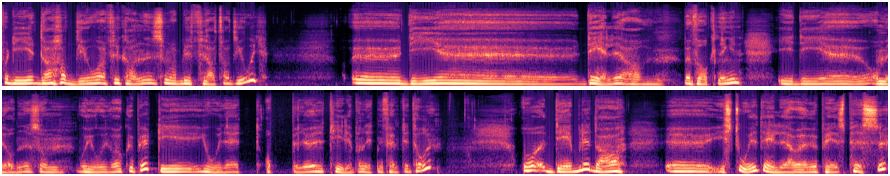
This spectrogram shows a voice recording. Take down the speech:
Fordi da hadde jo afrikanere som var blitt fratatt jord, de deler av befolkningen i de områdene som, hvor jord var okkupert, de gjorde et opprør tidlig på 1950-tallet. Og det ble da, i store deler av europeisk presse,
